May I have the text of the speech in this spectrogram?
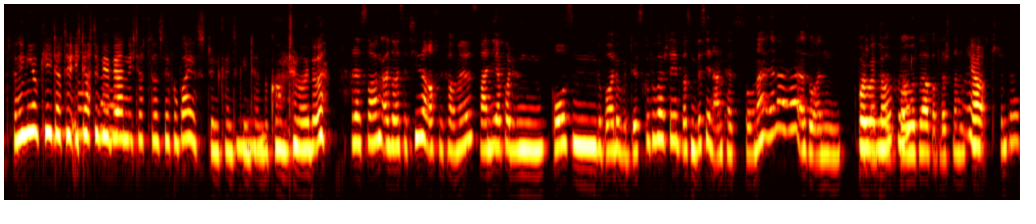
Das finde ich nicht okay. Ich dachte, ich dachte, wir wären, ich dachte, das wäre vorbei, dass Jin kein Screentime bekommt, Leute. Der Song, also als der Teaser rausgekommen ist, waren die ja vor diesem großen Gebäude, wo Disco drüber steht, was ein bisschen an Persona erinnert hat, also an Boy with Love, Boy with Love, aber da stand, Ja. stand da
